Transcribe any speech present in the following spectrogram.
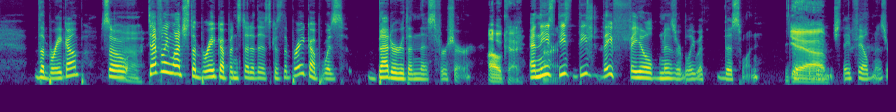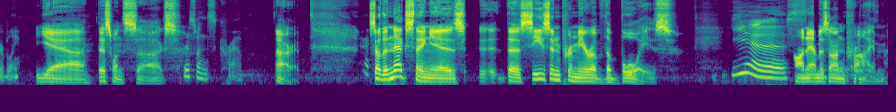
the breakup. So yeah. definitely watch the breakup instead of this because the breakup was better than this for sure. Okay. And these right. these these they failed miserably with this one. Yeah. The they failed miserably. Yeah, this one sucks. This one's crap. All right. So the next thing is uh, the season premiere of The Boys. Yes. On Amazon Prime.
